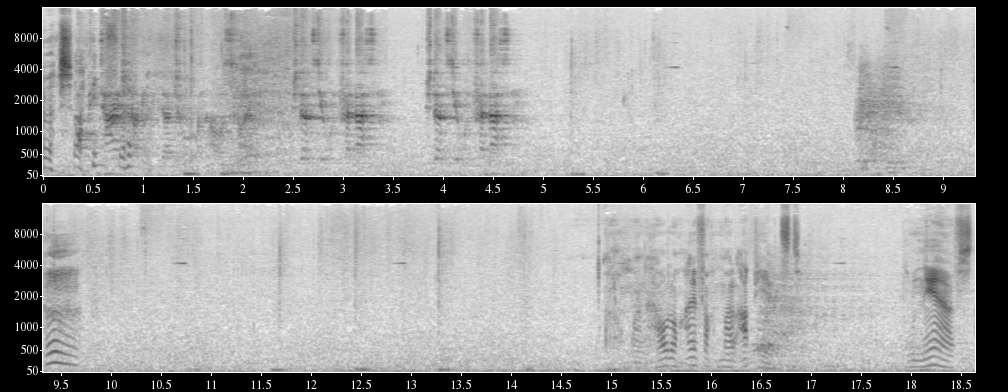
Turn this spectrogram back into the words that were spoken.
Scheiße. Orbitalstabilisatoren ausfallen. Station verlassen. Station verlassen. Oh Mann, hau doch einfach mal ab jetzt. Du nervst.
